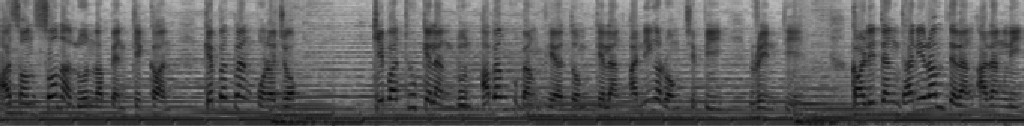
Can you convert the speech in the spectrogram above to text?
ason sona lun na pen kekan kepeklang pon ajok kipatu kelang dun abang kubang piatum kelang aning rong chipi rinti. Karlitang Dhaniram Terang arangli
